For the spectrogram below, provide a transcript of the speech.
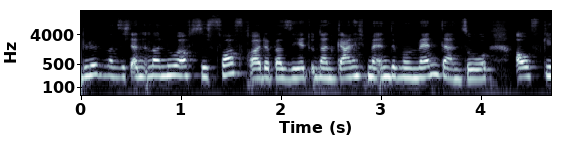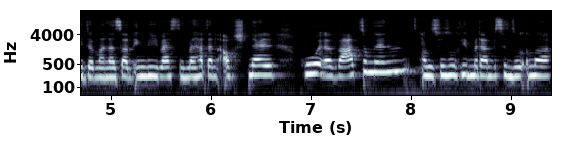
blöd, wenn man sich dann immer nur auf diese Vorfreude basiert und dann gar nicht mehr in dem Moment dann so aufgeht, wenn man das dann irgendwie, weiß nicht, man hat dann auch schnell hohe Erwartungen, also ich versuche immer da ein bisschen so immer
